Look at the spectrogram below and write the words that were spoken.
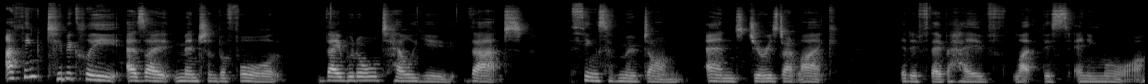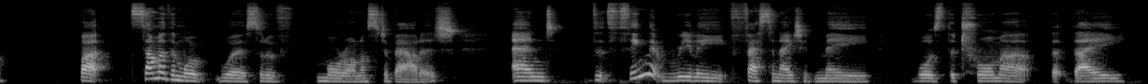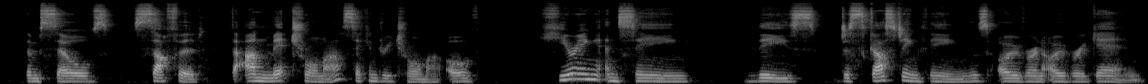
I think typically, as I mentioned before, they would all tell you that things have moved on and juries don't like it if they behave like this anymore. But some of them were, were sort of more honest about it. And the thing that really fascinated me was the trauma that they themselves suffered the unmet trauma, secondary trauma of hearing and seeing these disgusting things over and over again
